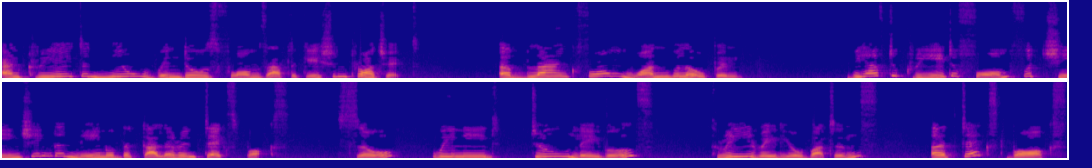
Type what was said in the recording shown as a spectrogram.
and create a new Windows Forms application project. A blank Form 1 will open we have to create a form for changing the name of the color in text box. So we need two labels, three radio buttons, a text box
